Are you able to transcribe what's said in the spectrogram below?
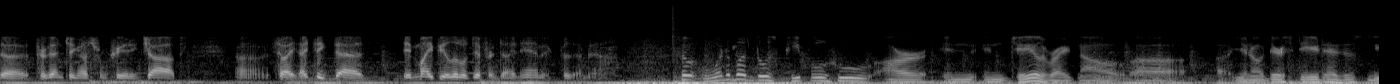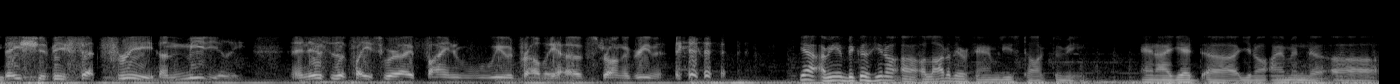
uh, preventing us from creating jobs. Uh, so I, I think that it might be a little different dynamic for them now. So what about those people who are in in jail right now? Uh, uh, you know, their state has just. Le- They should be set free immediately. And this is a place where I find we would probably have strong agreement. Yeah, I mean, because you know, uh, a lot of their families talk to me, and I get, uh, you know, I'm an uh,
